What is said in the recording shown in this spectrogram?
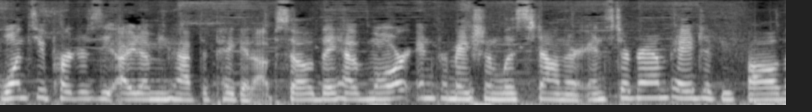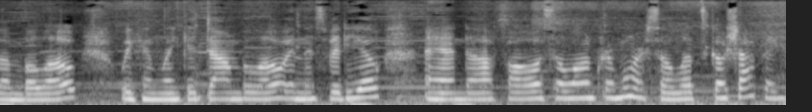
once you purchase the item, you have to pick it up. So they have more information listed on their Instagram page if you follow them below. We can link it down below in this video and uh, follow us along for more. So let's go shopping.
